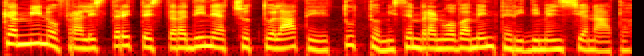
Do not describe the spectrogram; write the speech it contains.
Cammino fra le strette stradine acciottolate e tutto mi sembra nuovamente ridimensionato.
